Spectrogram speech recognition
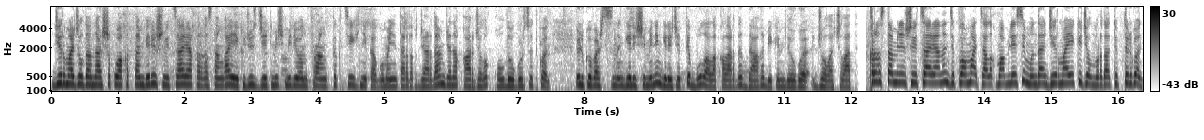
жыйырма жылдан ашык убакыттан бери швейцария кыргызстанга эки жүз жетимиш миллион франктык техника гуманитардык жардам жана каржылык колдоо көрсөткөн өлкө башчысынын келиши менен келечекте бул алакаларды дагы бекемдөөгө жол ачылат кыргызстан менен швейцариянын дипломатиялык мамилеси мындан жыйырма эки жыл мурда түптөлгөн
